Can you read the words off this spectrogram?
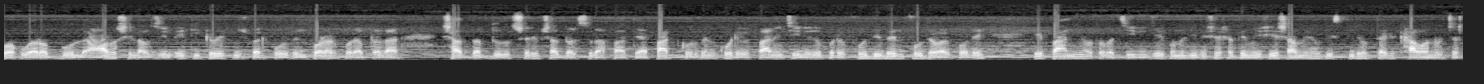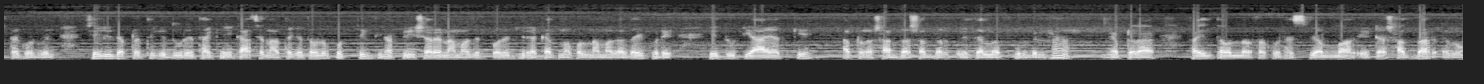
ওয়া হুয়া রাব্বুল আরশিল আযীম। এটিকেও একুশ বার পড়বেন। পড়ার পরে আপনারা সাতবার দুরুদ শরীফ, সাতবার সূরা ফাতিহা পাঠ করবেন, করে পানি চিনির উপরে ফু দিবেন। ফু দেওয়ার পরে এই পানি অথবা চিনি, যে কোনো জিনিসের সাথে মিশিয়ে স্বামী হোক, স্ত্রী হোক, তাকে খাওয়ানোর চেষ্টা করবেন। সে যদি আপনার থেকে দূরে থাকে, কাছে না থাকে, তাহলে প্রত্যেক দিন আপনি ইশারা নামাজের পরে দুই নকল নামাজ আদায় করে এই দুটি আয়াতকে আপনারা সাতবার সাতবার করে তেলাওয়াত করবেন হ্যাঁ? আপনারা ফাইন তাওয়াল্লাহ ফাকুর হাসবি আল্লাহ, এটা সাতবার এবং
